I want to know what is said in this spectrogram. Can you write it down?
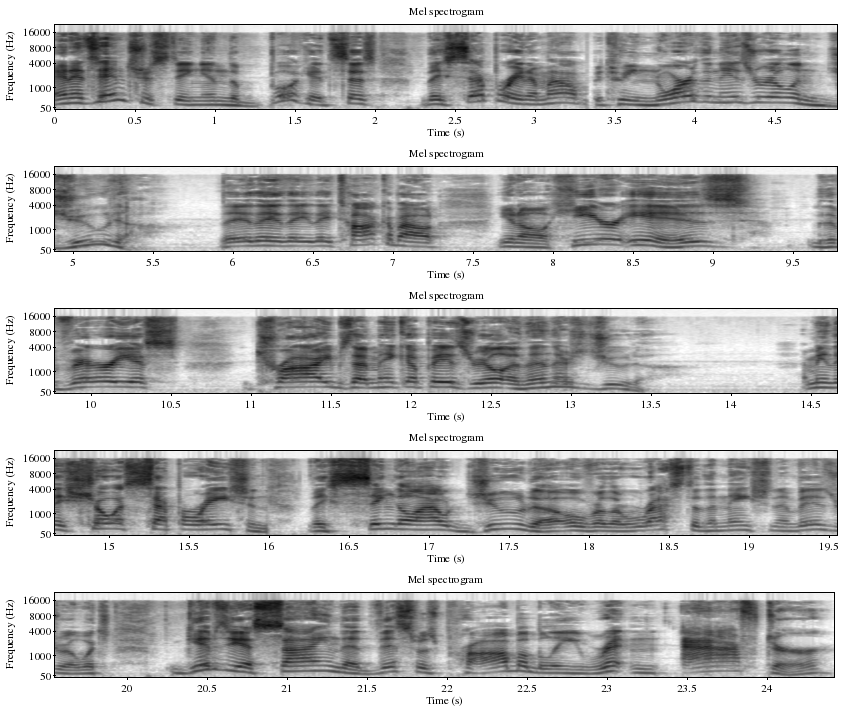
And it's interesting in the book, it says they separate them out between northern Israel and Judah. They, they, they, they talk about, you know, here is the various tribes that make up Israel, and then there's Judah. I mean, they show a separation. They single out Judah over the rest of the nation of Israel, which gives you a sign that this was probably written after,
